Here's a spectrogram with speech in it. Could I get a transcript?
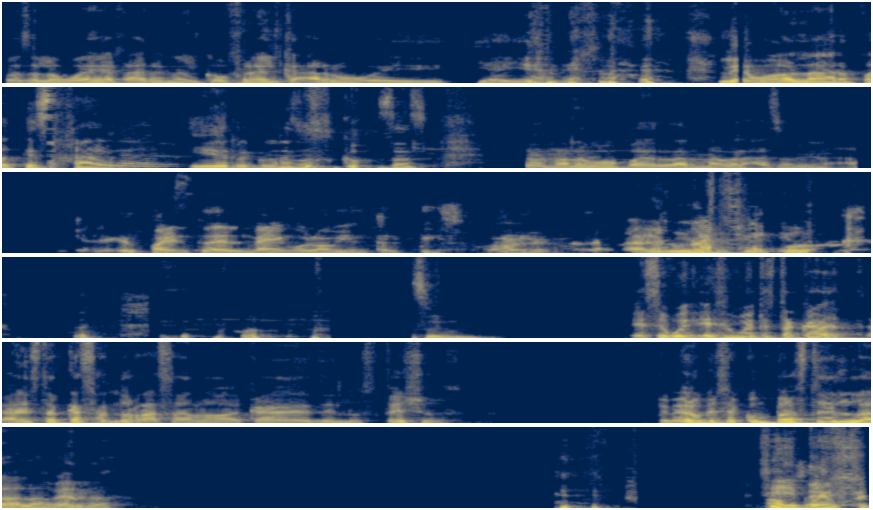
Pues se lo voy a dejar en el cofre del carro, güey. Y ahí le voy a hablar para que salga y recoja sus cosas. Pero no le voy a poder dar un abrazo ni nada. Que llegue el pariente del mengo y lo avienta al piso. Hagan una sesión por. Ese güey, ese güey te está, ha de estar cazando raza, ¿no? Acá desde los techos. Primero que se con pastel la, la verga. Sí, pues,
